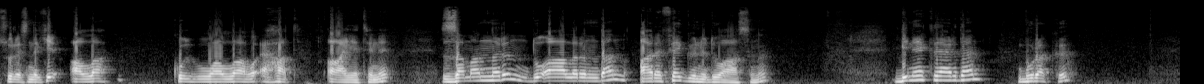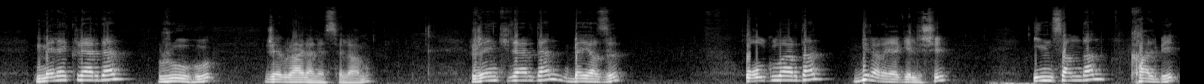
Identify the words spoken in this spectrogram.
suresindeki Allah kul huvallahu ehad ayetini, zamanların dualarından Arefe günü duasını, bineklerden Burak'ı, meleklerden ruhu, Cebrail aleyhisselamı, renklerden beyazı, olgulardan bir araya gelişi, insandan kalbi,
